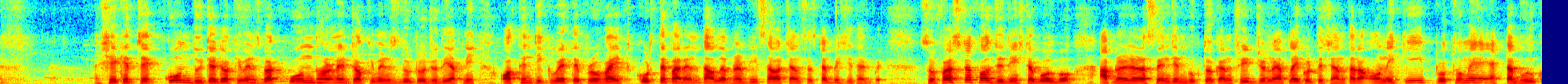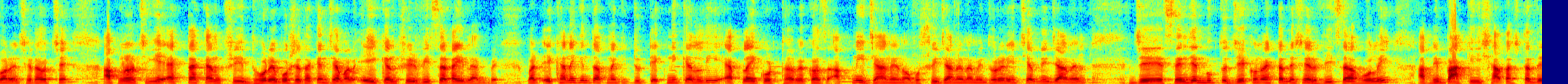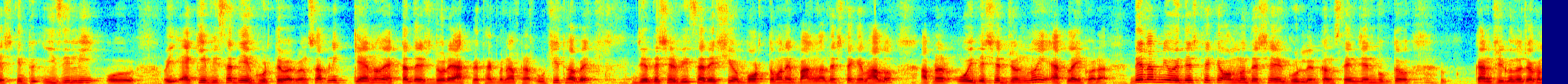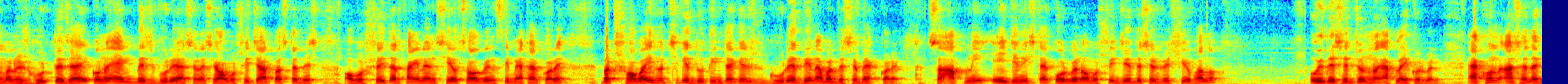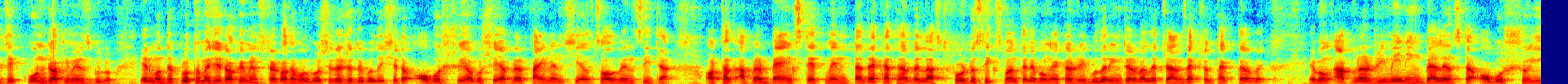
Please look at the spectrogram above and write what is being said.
সেক্ষেত্রে কোন দুইটা ডকুমেন্টস বা কোন ধরনের ডকুমেন্টস দুটো যদি আপনি অথেন্টিক ওয়েতে প্রোভাইড করতে পারেন, তাহলে আপনার ভিসা হওয়ার চান্সেসটা বেশি থাকবে। সো ফার্স্ট অফ অল যে জিনিসটা বলব, আপনারা যারা সেনজেনভুক্ত কান্ট্রির জন্য অ্যাপ্লাই করতে চান, তারা অনেকেই প্রথমে একটা ভুল করেন, সেটা হচ্ছে আপনার হচ্ছে গিয়ে একটা কান্ট্রি ধরে বসে থাকেন যে আমার এই কান্ট্রির ভিসাটাই লাগবে। বাট এখানে কিন্তু আপনাকে একটু টেকনিক্যালি অ্যাপ্লাই করতে হবে বিকজ আপনি জানেন, অবশ্যই জানেন, আমি ধরে নিচ্ছি আপনি জানেন যে সেনজেনভুক্ত যে কোনো একটা দেশের ভিসা হলেই আপনি বাকি সাতাশটা দেশ কিন্তু ইজিলি ওই একই ভিসা দিয়ে ঘুরতে পারবেন সো আপনি কেন একটা দেশ ধরে আঁকড়ে থাকবেন? আপনার উচিত হবে যে দেশের ভিসা রেশিও বর্তমানে বাংলাদেশ থেকে ভালো, আপনার ওই দেশের জন্যই অ্যাপ্লাই করা। দেন আপনি ওই দেশ থেকে অন্য দেশে ঘুরলেন। কারণ সেনজেনভুক্ত কান্ট্রিগুলো যখন মানুষ ঘুরতে যায়, কোনো এক দেশ ঘুরে আসে না, সে অবশ্যই চার পাঁচটা দেশ, অবশ্যই তার ফাইন্যান্সিয়াল সলভেন্সি ম্যাটার করে। বাট সবাই হচ্ছে কি দু তিনটাকে ঘুরে দেন আবার দেশে ব্যাক করে। সো আপনি এই জিনিসটা করবেন অবশ্যই যে দেশের রেশিও ভালো ওই দেশের জন্য অ্যাপ্লাই করবেন। এখন আসা যাক যে কোন ডকুমেন্টসগুলো এর মধ্যে প্রথমে যে ডকুমেন্টসটার কথা বলব, সেটা যদি বলি, সেটা অবশ্যই অবশ্যই আপনার ফাইন্যান্সিয়াল সলভেন্সিটা অর্থাৎ আপনার ব্যাংক স্টেটমেন্টটা দেখাতে হবে লাস্ট ফোর টু সিক্স মান্থের এবং একটা রেগুলার ইন্টারভালে ট্রানজ্যাকশন থাকতে হবে। এবং আপনার রিমেনিং ব্যালেন্সটা অবশ্যই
